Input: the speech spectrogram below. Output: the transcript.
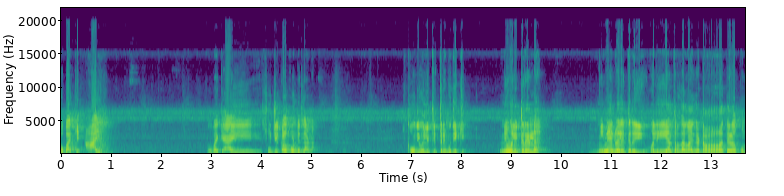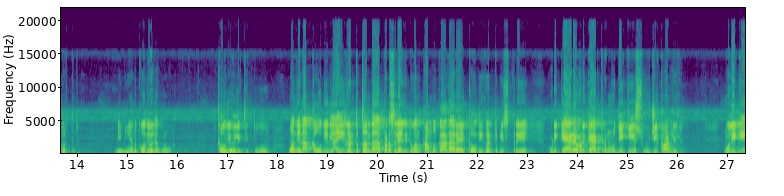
ಒಬ್ಬಾಕಿ ಆಯಿ ಒಬ್ಬಾಕಿ ಆಯಿ ಸುಜಿ ಕಳ್ಕೊಂಡಿದ್ಲ ಅಣ್ಣ. ಕೌದಿ ರೀ ಮುದಿಕಿ ನೀವು ಹೊಲಿತೀರಿಲ್ಲ ನೀವೇನು ಹೊಲಿತೀರಿ ಹೊಲಿಗೆ ಯಂತ್ರದಾಗ ಹೋಗಿ ಡರ್ರ ತೆಳ ಕುಂದಿರ್ತೀರಿ. ನಿಮಗೇನು ಕೌದಿ ಹೊಲಿಯಾಗ ಕೌದಿ ಹೊಲಿತಿತ್ತು ಒಂದಿನ ಕೌದಿ ಲಾಯಿ ಗಂಟು ತಂದು ಪಡಸಲ್ಯಾಗ ಇಟ್ಕೊಂಡು ಕಂಬಕ್ಕೆ ಆಧಾರ ಕೌದಿ ಗಂಟು ಬಿಸ್ತ್ರಿ. ಹುಡುಕ್ಯಾಡೇ ಹುಡುಕ್ಯಾಡ್ತೀರಿ ಮುದಿಕಿ ಸೂಜಿ ಕಾಣಲಿಲ್ಲ. ಮುದಿಕಿ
